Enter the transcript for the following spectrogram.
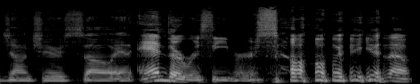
juncture. So and and their receivers. So you know,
